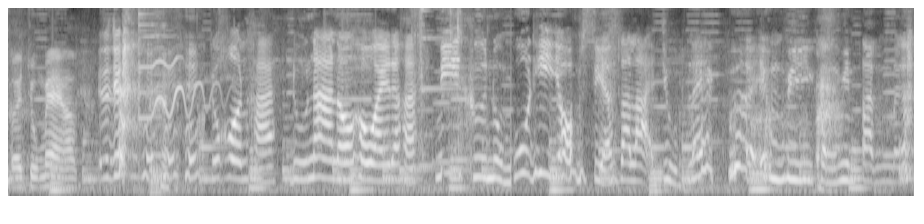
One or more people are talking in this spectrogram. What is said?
เคยจุ๊บแม่ครับ ทุกคนคะดูหน้าน้องเขาไว้นะคะ นี่คือหนุ่มผู้ที่ยอมเสียสละจูบแรกเพื่อ MV ของวินตันนะคะ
